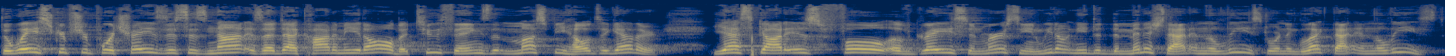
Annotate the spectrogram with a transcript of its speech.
the way scripture portrays this is not as a dichotomy at all, but two things that must be held together. Yes, God is full of grace and mercy, and we don't need to diminish that in the least or neglect that in the least.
